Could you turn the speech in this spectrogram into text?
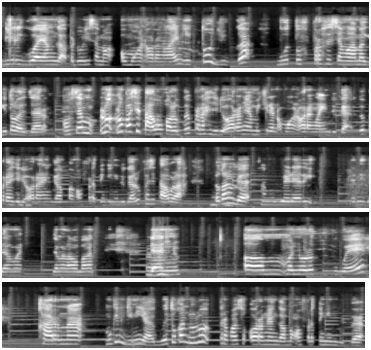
diri gue yang nggak peduli sama omongan orang lain itu juga butuh proses yang lama gitu loh Jar maksudnya lu lu pasti tahu kalau gue pernah jadi orang yang mikirin omongan orang lain juga gue pernah jadi hmm. orang yang gampang overthinking juga lu pasti tahu lah lu kan hmm. udah sama gue dari dari zaman zaman lama banget dan um, menurut gue karena mungkin gini ya gue tuh kan dulu termasuk orang yang gampang overthinking juga.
